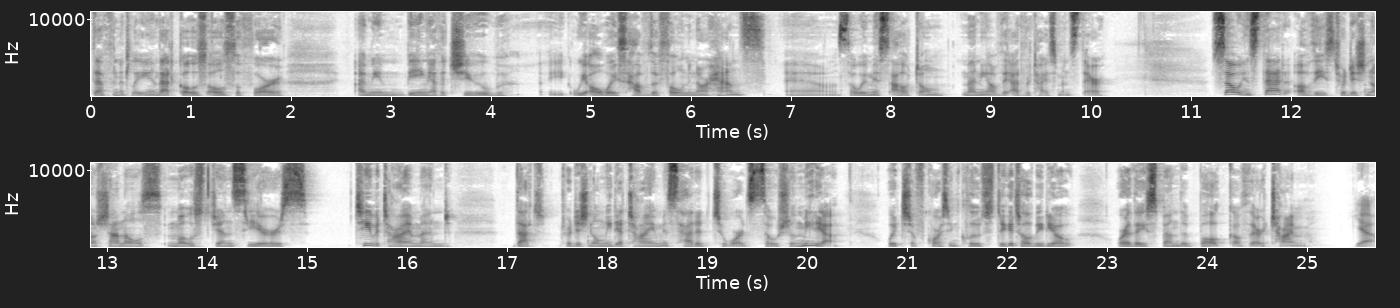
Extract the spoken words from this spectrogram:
definitely. And that goes also for, I mean, being at the tube, we always have the phone in our hands. Um, so we miss out on many of the advertisements there. So instead of these traditional channels, most Gen Zers' TV time and that traditional media time is headed towards social media, which of course includes digital video, where they spend the bulk of their time. Yeah.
